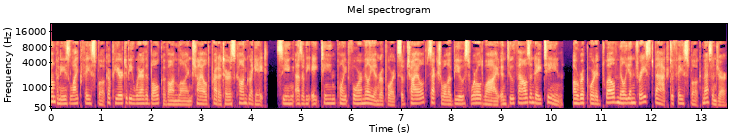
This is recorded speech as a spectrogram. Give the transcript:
companies like Facebook appear to be where the bulk of online child predators congregate, seeing as of the 18.4 million reports of child sexual abuse worldwide in 2018, a reported 12 million traced back to Facebook Messenger.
